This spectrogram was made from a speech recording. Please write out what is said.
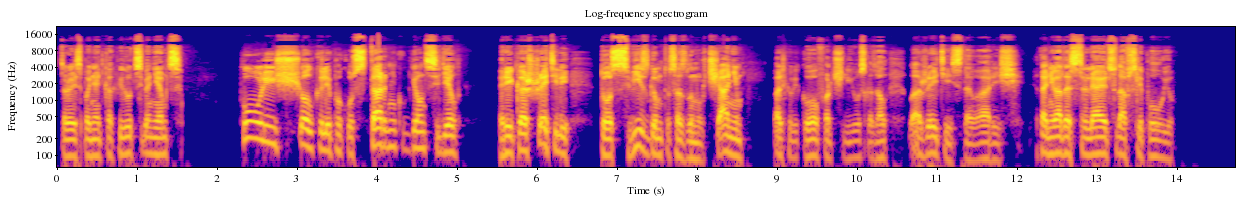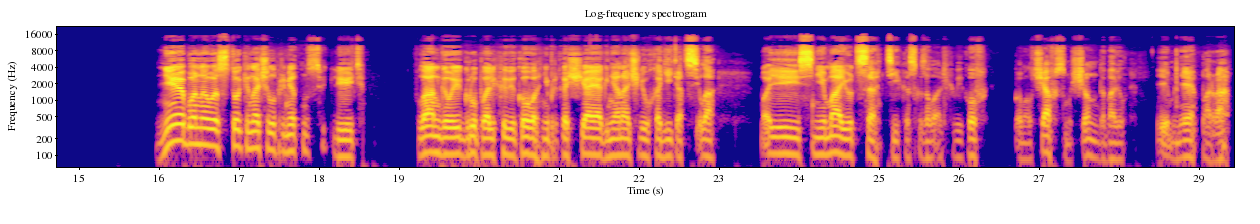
стараясь понять, как ведут себя немцы. Пули щелкали по кустарнику, где он сидел, рикошетили то с визгом, то со злым урчанием. Ольховиков ворчливо сказал, — Ложитесь, товарищ, это они, гады, стреляют сюда вслепую. Небо на востоке начало приметно светлеть. Фланговые группы Ольховикова, не прекращая огня, начали уходить от села. — Мои снимаются, — тихо сказал Ольховиков. Помолчав, смущенно добавил, — и мне пора.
